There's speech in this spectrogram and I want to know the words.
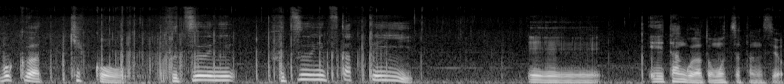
僕は結構普通に普通に使っていい、えー、英単語だと思っちゃったんですよ。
